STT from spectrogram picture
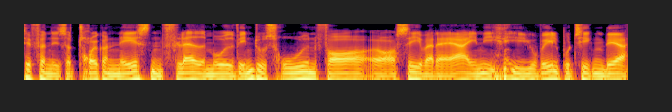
Tiffany's og trykker næsen flad mod vinduesruden for at se, hvad der er inde i, i juvelbutikken der,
